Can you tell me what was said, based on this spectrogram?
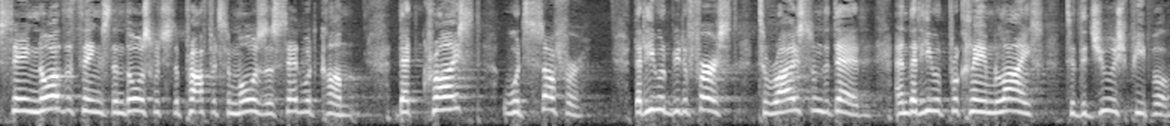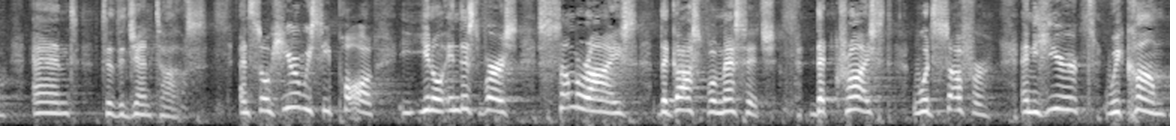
saying no other things than those which the prophets and Moses said would come, that Christ would suffer, that he would be the first to rise from the dead, and that he would proclaim light to the Jewish people and to the Gentiles. And so here we see Paul, you know, in this verse, summarize the gospel message that Christ would suffer. And here we come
